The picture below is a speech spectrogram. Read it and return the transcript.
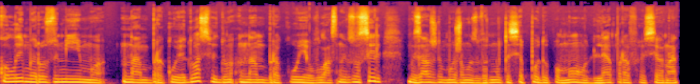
коли ми розуміємо, нам бракує досвіду, нам бракує власних зусиль, ми завжди можемо звернутися по допомогу для професіоналів.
